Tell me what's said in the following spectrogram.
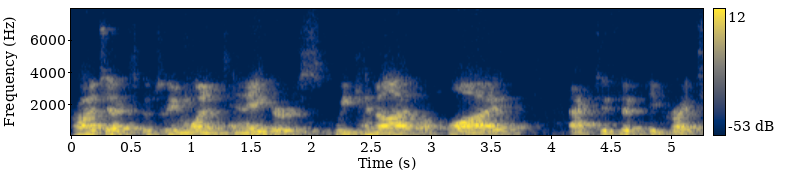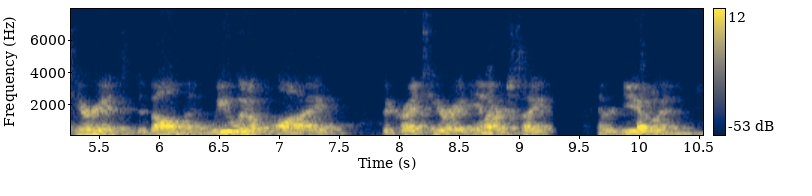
projects between one and 10 acres. We cannot apply Act 250 criteria to development. We would apply the criteria in our site review and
